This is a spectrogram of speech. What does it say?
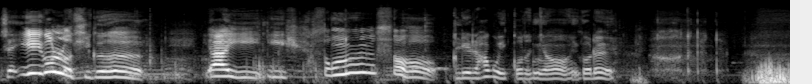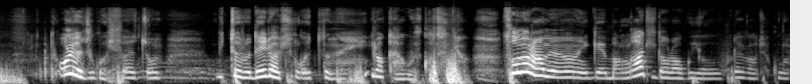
제 이걸로 지금 야이 이 속눈썹 관리를 하고 있거든요. 이거를 올려주고 있어요. 좀 밑으로 내려준 거 있잖아요. 이렇게 하고 있거든요. 손을 하면 이게 망가지더라고요. 그래가지고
